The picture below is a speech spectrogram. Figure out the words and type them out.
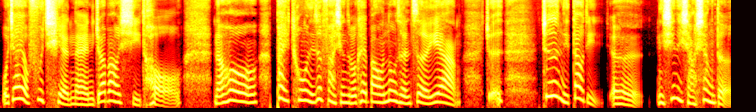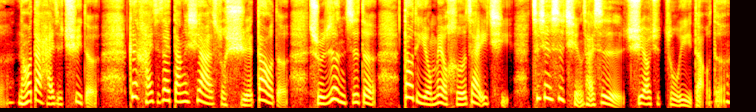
我家有付钱呢，你就要帮我洗头，然后拜托你这发型怎么可以帮我弄成这样？就是就是你到底呃。你心里想象的，然后带孩子去的，跟孩子在当下所学到的、所认知的，到底有没有合在一起？这件事情才是需要去注意到的。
